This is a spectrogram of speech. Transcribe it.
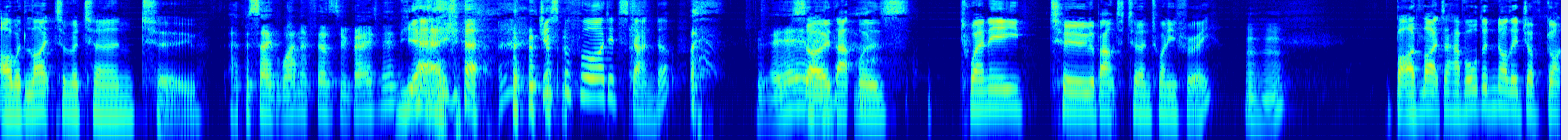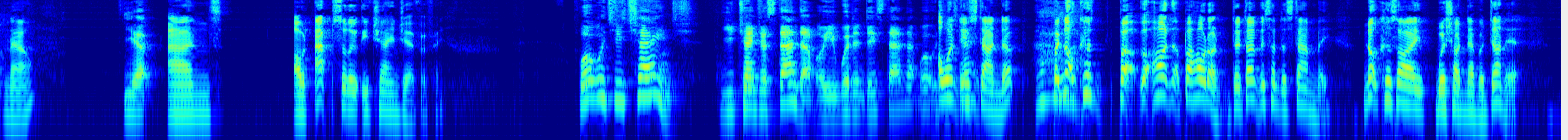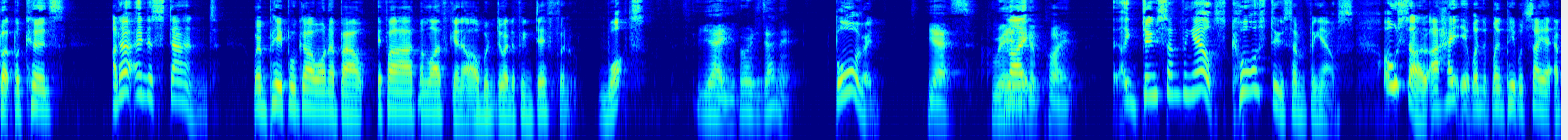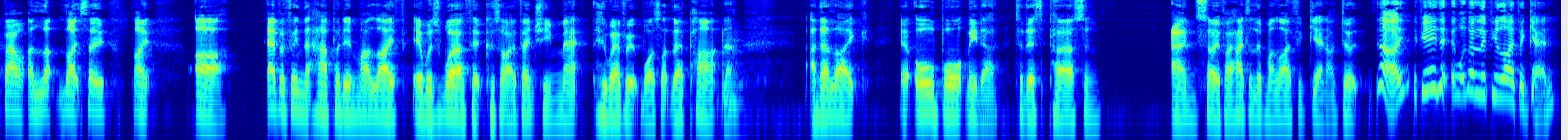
I would like to return to. Episode one of Films to With? Yeah, yeah. Just before I did stand up. Really? So that was 22, about to turn 23. Mm-hmm. But I'd like to have all the knowledge I've got now, Yep. and I would absolutely change everything. What would you change? You change your stand up or you wouldn't do stand up? What would I wouldn't do stand up, but not because. But, but but hold on, don't misunderstand me. Not because I wish I'd never done it, but because I don't understand when people go on about if I had my life again, I wouldn't do anything different. What? Yeah, you've already done it. Boring. Yes. Really Like- good point. Like, do something else. Of course, do something else. Also, I hate it when when people say it about a lot. Like so, like ah, everything that happened in my life, it was worth it because I eventually met whoever it was, like their partner, and they're like, it all brought me to to this person, and so if I had to live my life again, I'd do it. No, if you're going to live your life again,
